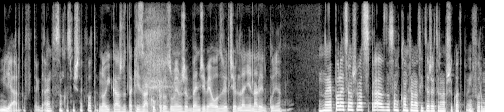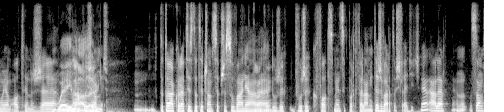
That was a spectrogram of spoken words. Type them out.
miliardów i tak dalej, to są kosmiczne kwoty. No i każdy taki zakup rozumiem, że będzie miał odzwierciedlenie na rynku, nie? No ja polecam na przykład sprawdzać, no są konta na Twitterze, które na przykład informują o tym, że Whale na poziomie... Alert to to akurat jest dotyczące przesuwania e, okay. dużych, dużych kwot między portfelami. Też warto śledzić, nie? ale no, są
